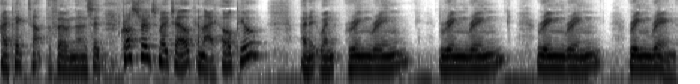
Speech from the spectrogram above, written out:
I picked up the phone and I said, Crossroads Motel, can I help you? And it went ring, ring, ring, ring, ring, ring, ring, ring.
